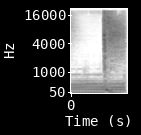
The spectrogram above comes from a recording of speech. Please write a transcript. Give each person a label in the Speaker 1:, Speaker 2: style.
Speaker 1: you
